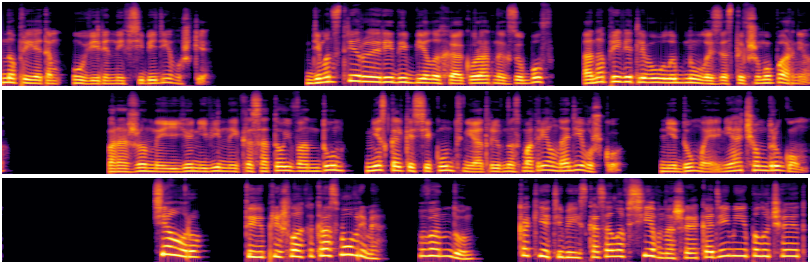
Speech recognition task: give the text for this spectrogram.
но при этом уверенной в себе девушки. Демонстрируя ряды белых и аккуратных зубов, она приветливо улыбнулась застывшему парню. Пораженный ее невинной красотой, Ван Дун несколько секунд неотрывно смотрел на девушку, не думая ни о чем другом. «Сяору, ты пришла как раз вовремя. Ван Дун, как я тебе и сказала, все в нашей академии получают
